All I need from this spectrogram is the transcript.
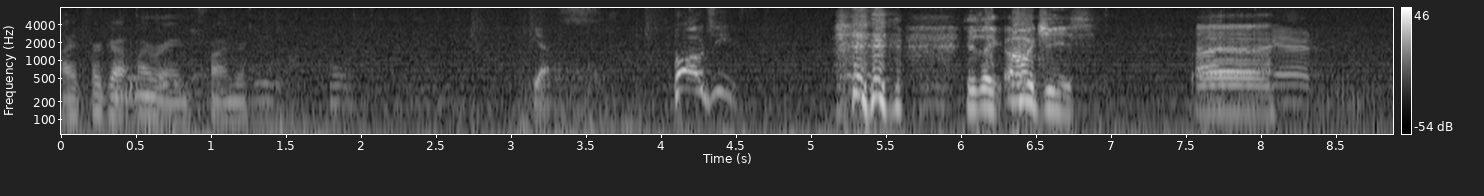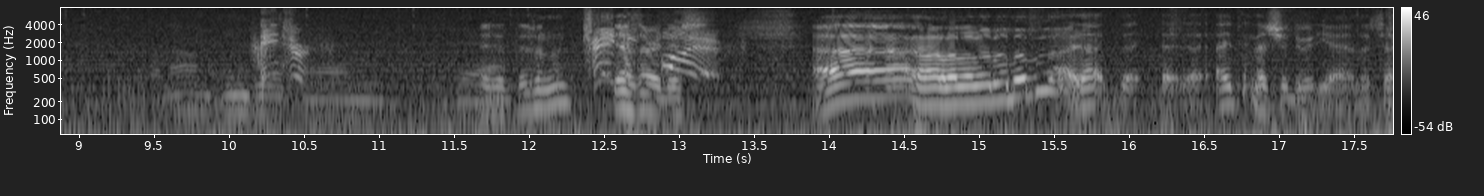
I forgot my rangefinder. Yes. Oh, jeez! He's like, oh jeez. I'm Uh, scared. I'm injured Danger. and- is it this one? Yes, there it is. fire. Uh, I think that should do it. Yeah, let's. Uh,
